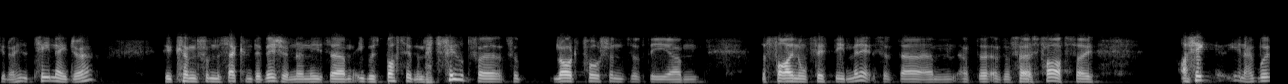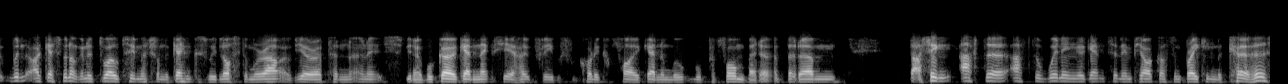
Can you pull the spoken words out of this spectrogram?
You know, he's a teenager who comes from the second division and he's um, he was bossing the midfield for for large portions of the um, the final 15 minutes of the um, of the of the first half. So I think you know. We're, we're, I guess we're not going to dwell too much on the game because we lost and we're out of Europe, and, and it's you know we'll go again next year. Hopefully, if we qualify again and we'll, we'll perform better. But um, I think after after winning against Olympiacos and breaking the curse,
